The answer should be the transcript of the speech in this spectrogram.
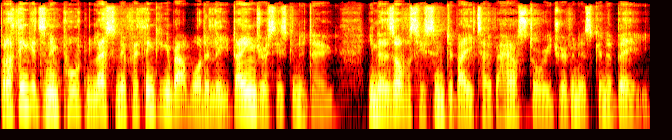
But I think it's an important lesson. If we're thinking about what Elite Dangerous is going to do, you know, there's obviously some debate over how story driven it's going to be.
